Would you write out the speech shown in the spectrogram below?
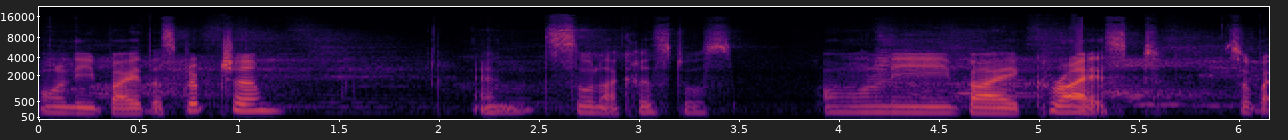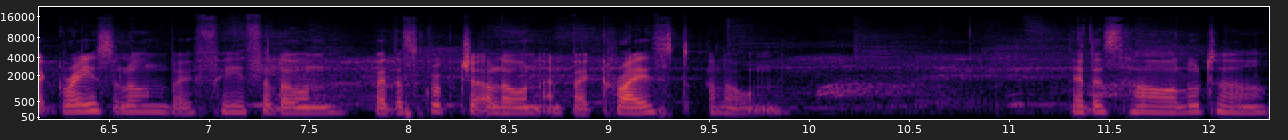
only by the scripture, and sola Christus, only by Christ. So by grace alone, by faith alone, by the scripture alone, and by Christ alone. That is how Luther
